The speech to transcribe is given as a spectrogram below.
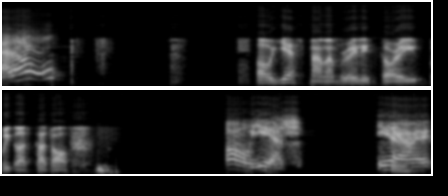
Hello? oh yes, ma'am. I'm really sorry we got cut off. Oh, yes. Yeah, I,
